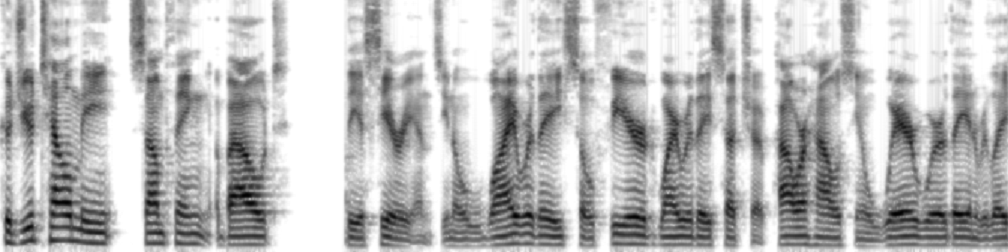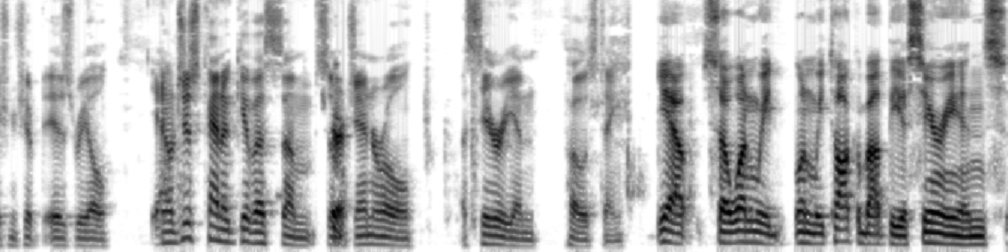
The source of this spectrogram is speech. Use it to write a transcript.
could you tell me something about the Assyrians? You know, why were they so feared? Why were they such a powerhouse? You know, where were they in relationship to Israel? yeah. you know, just kind of give us some some sure. general Assyrian posting. Yeah. So when we when we talk about the Assyrians,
